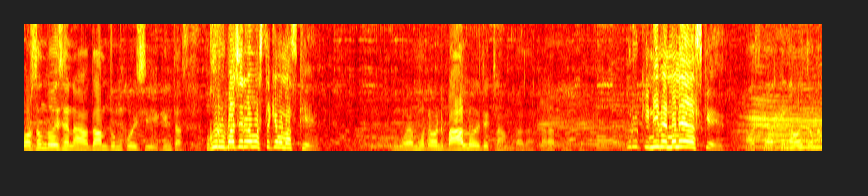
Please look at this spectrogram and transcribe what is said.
পছন্দ হয়েছে না দাম তুম কইছি কিন্তু গরু বাজারের অবস্থা কেমন আজকে? মোটামুটি ভালোই দেখলাম দাদা খারাপ না। গরু কি নিবেন মনে আজকে? আজকে আর কিনা হয়তো না।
